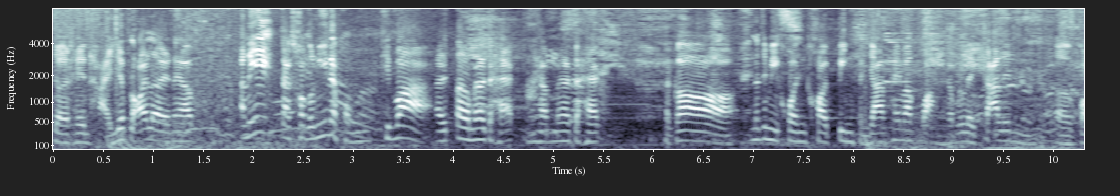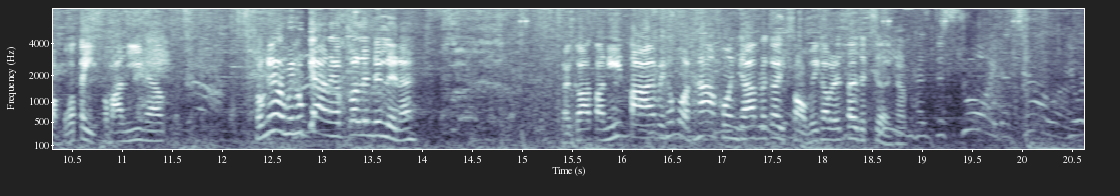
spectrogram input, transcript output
เจอเทรนถ่ายเรียบร้อยเลยนะครับ อันนี้จากช็อตตรงนี้เนี่ยผมคิดว่าเลเตอร์ไม่น่าจะแฮกนะครับไม่น่าจะแฮกแล้วก็น่าจะมีคนคอยปิงสัญญาณให้มากกว่านะครับก็เลยกล้าเล่นเอ่อกว่าปกติประมาณนี้นะครับตรงนี้เรามีลูกแก้วนะครับก็เล่นได้เลยนะ แล้วก็ตอนนี้ตายไปทั้งหมด 5 คนครับ แล้วก็อีก2วิครับเลเตอร์จะเกิดครับ team has destroyed a tower. Your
